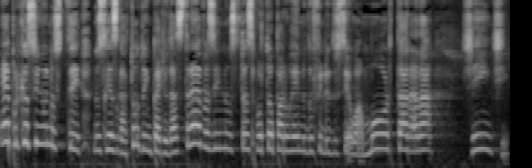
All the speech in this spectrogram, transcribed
É porque o Senhor nos, te, nos resgatou do império das trevas e nos transportou para o reino do Filho do seu amor, tarará. Gente,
